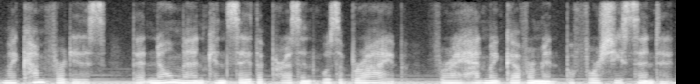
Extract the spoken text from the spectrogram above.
My comfort is that no man can say the present was a bribe, for I had my government before she sent it,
